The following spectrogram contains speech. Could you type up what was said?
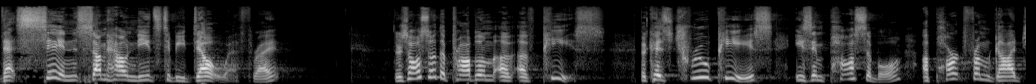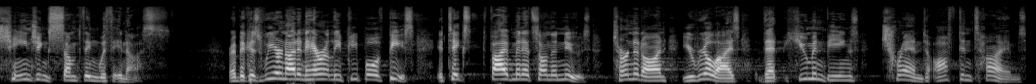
that sin somehow needs to be dealt with, right? There's also the problem of, of peace, because true peace is impossible apart from God changing something within us. Right? Because we are not inherently people of peace. It takes five minutes on the news. Turn it on, you realize that human beings trend oftentimes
